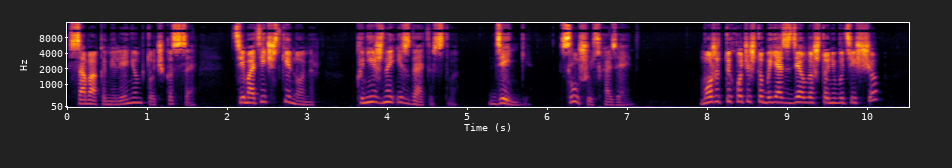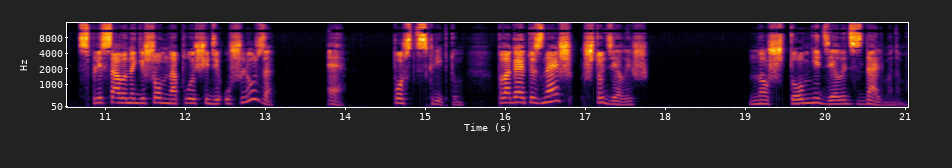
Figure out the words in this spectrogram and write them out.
собакамиллениум.с. Тематический номер. Книжное издательство. Деньги. Слушаюсь, хозяин. Может, ты хочешь, чтобы я сделала что-нибудь еще? Сплясала нагишом на площади у шлюза? Э. Постскриптум. Полагаю, ты знаешь, что делаешь. Но что мне делать с Дальманом?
